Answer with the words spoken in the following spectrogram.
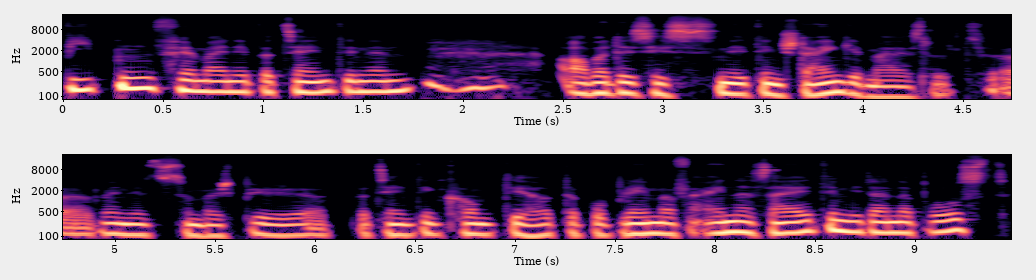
bieten für meine Patientinnen. Mhm. Aber das ist nicht in Stein gemeißelt. Äh, wenn jetzt zum Beispiel eine Patientin kommt, die hat ein Problem auf einer Seite mit einer Brust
